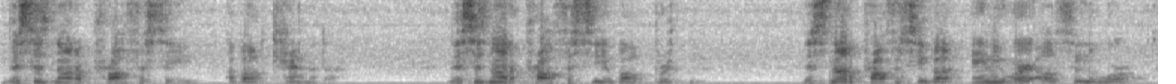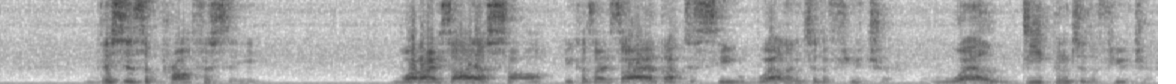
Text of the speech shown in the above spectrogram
This is not a prophecy about Canada. This is not a prophecy about Britain. This is not a prophecy about anywhere else in the world. This is a prophecy, what Isaiah saw, because Isaiah got to see well into the future, well deep into the future.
